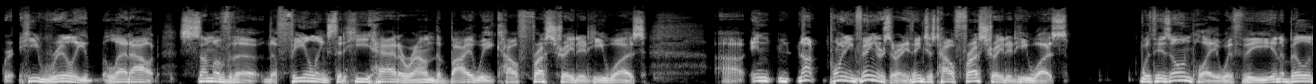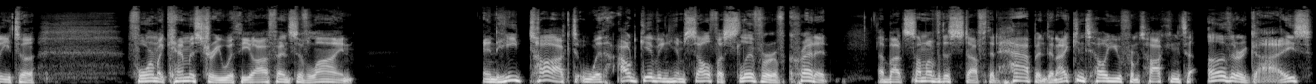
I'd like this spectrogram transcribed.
where he really let out some of the the feelings that he had around the bye week, how frustrated he was. Uh, in not pointing fingers or anything, just how frustrated he was with his own play, with the inability to form a chemistry with the offensive line. And he talked without giving himself a sliver of credit about some of the stuff that happened. And I can tell you from talking to other guys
